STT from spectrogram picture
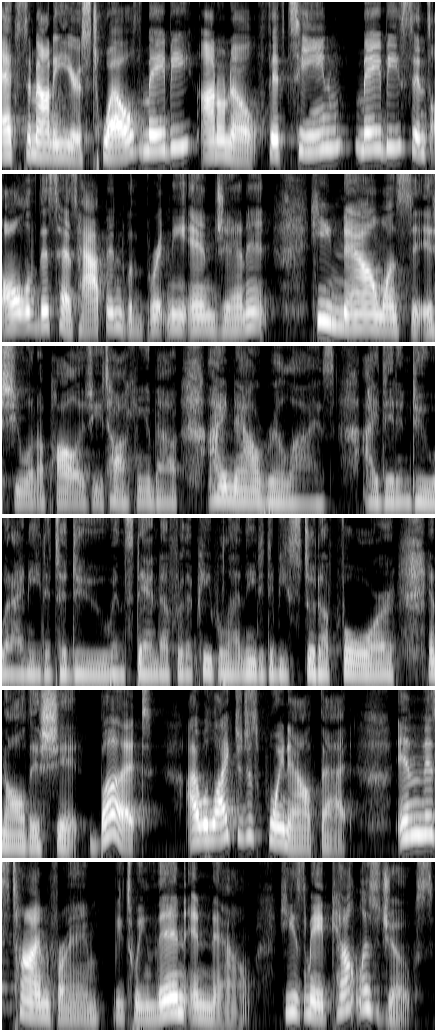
X amount of years, 12 maybe, I don't know, 15 maybe, since all of this has happened with Britney and Janet, he now wants to issue an apology talking about, I now realize I didn't do what I needed to do and stand up for the people I needed to be stood up for and all this shit. But I would like to just point out that in this time frame between then and now, he's made countless jokes.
